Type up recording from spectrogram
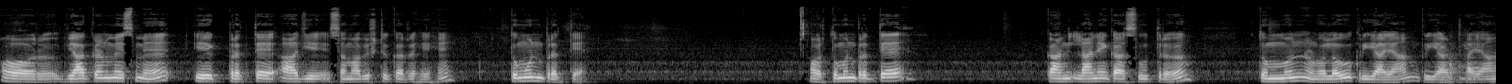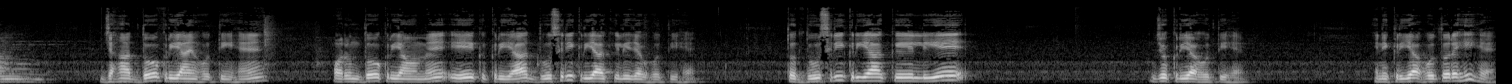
और व्याकरण में इसमें एक प्रत्यय आज ये समाविष्ट कर रहे हैं, तुमुन प्रत्यय। और तुमुन प्रत्यय का लाने का सूत्र तुमुन वलऊ क्रियायाम, क्रियार्थायाम। जहाँ दो क्रियाएँ होती हैं, और उन दो क्रियाओं में एक क्रिया दूसरी क्रिया के लिए जब होती है तो दूसरी क्रिया के लिए जो क्रिया होती है, यानी क्रिया हो तो रही है,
